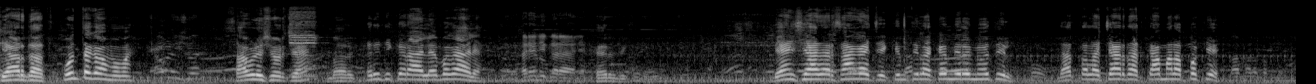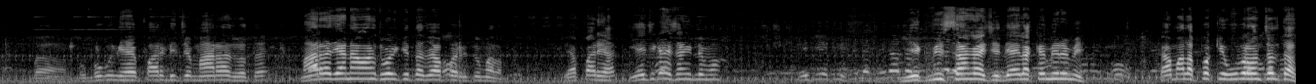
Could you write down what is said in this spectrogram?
चार दात कोणतं गाव मामा? सावळेश्वरचे आहे बरं खरेदी करा आल्या बघा आल्या. खरेदी करायला खरेदी करा. ब्याऐंशी हजार सांगायचे किमतीला कमी रमी होतील. दाताला चार दात कामाला पक्के. बघून घ्या पार्टीचे महाराज होत. महाराज या नावानं ओळखीतात व्यापारी तुम्हाला. व्यापारी आहात. याची काय सांगितले मग? एकवीस सांगायचे द्यायला कमी रमी. कामाला पक्के उभं राहून चालतात.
